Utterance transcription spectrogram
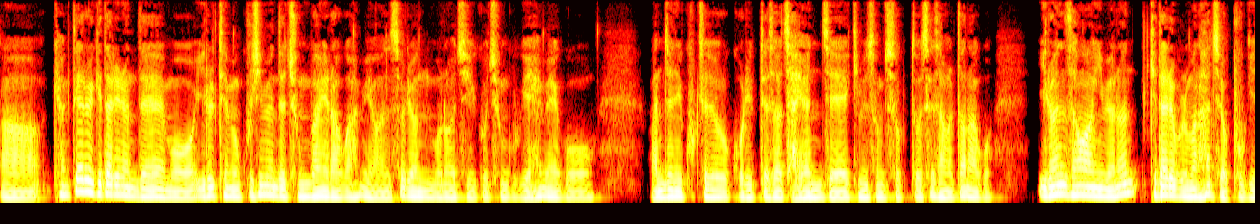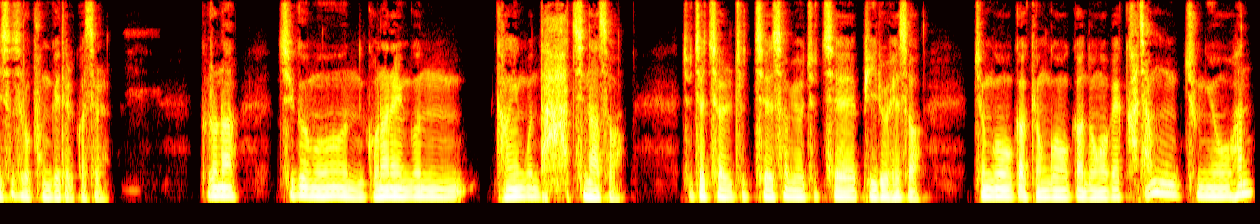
어, 그냥 때를 기다리는데 뭐 이를테면 90년대 중반이라고 하면 소련 무너지고 중국이 헤매고 완전히 국제적으로 고립돼서 자연재해 김성수석도 세상을 떠나고 이런 상황이면은 기다려볼만 하죠. 북이 스스로 붕괴될 것을. 그러나 지금은 고난행군, 강행군 다 지나서 주체철, 주체, 섬유, 주체 비료해서 중공업과 경공업과 농업의 가장 중요한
